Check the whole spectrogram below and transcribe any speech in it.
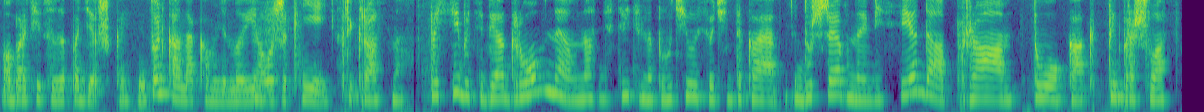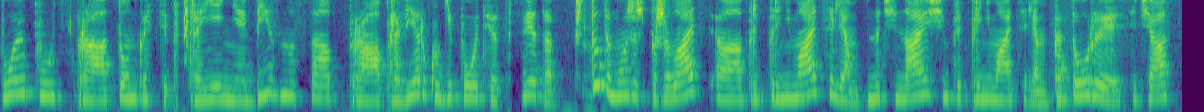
обратиться за поддержкой. Не только она ко мне, но и я уже к ней. Прекрасно. Спасибо тебе огромное. У нас действительно получилась очень такая душевная беседа про то, как ты прошла свой путь, про тонкости построения бизнеса, про проверку гипотез. Света, что ты можешь пожелать а, предпринимателям, начинающим предпринимателям, которые сейчас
